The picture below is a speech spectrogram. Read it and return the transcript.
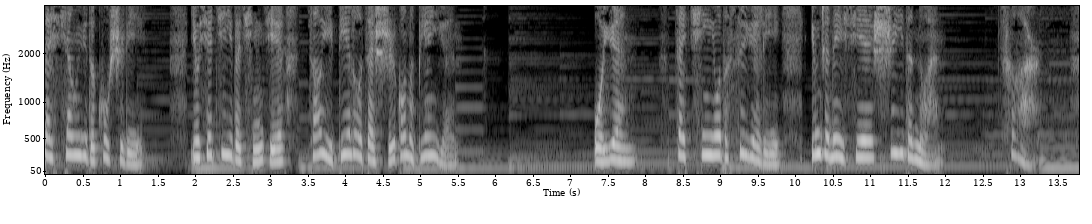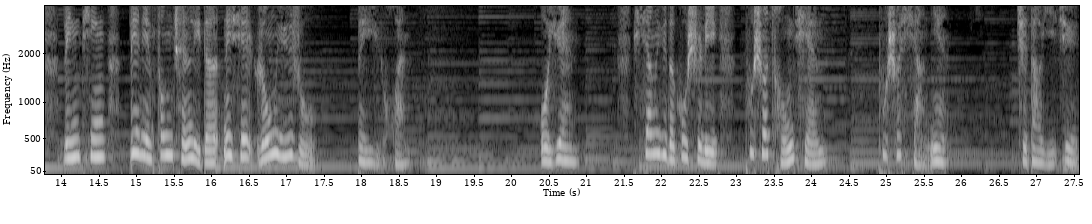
在相遇的故事里，有些记忆的情节早已跌落在时光的边缘。我愿在清幽的岁月里，拥着那些诗意的暖，侧耳。聆听《恋恋风尘》里的那些荣与辱、悲与欢。我愿相遇的故事里不说从前，不说想念，只道一句：“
